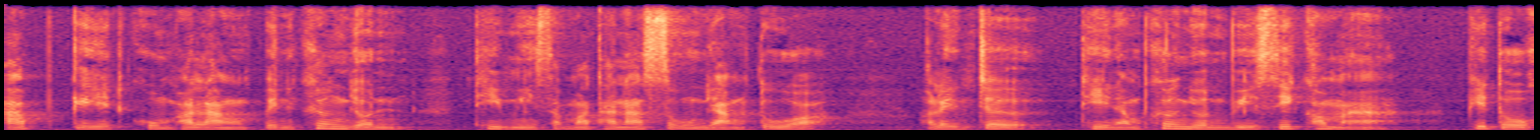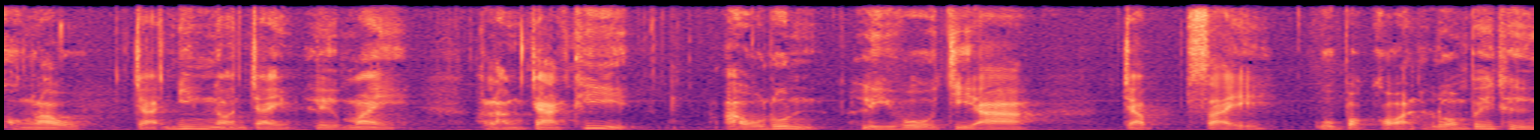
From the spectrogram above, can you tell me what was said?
อัปเกรดขุมพลังเป็นเครื่องยนต์ ที่มีสมรรถนะสูงอย่างตัว Ranger ที่นำเครื่องยนต์ V6 เข้ามา พี่โตของเราจะนิ่งนอนใจหรือไม่ หลังจากที่เอารุ่น r e v o GR จับใส่อุปกรณ์รวมไปถึง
